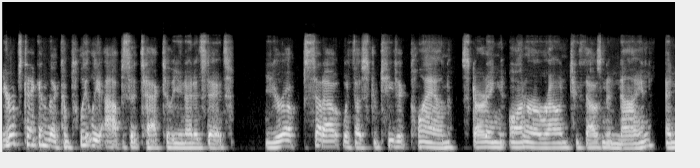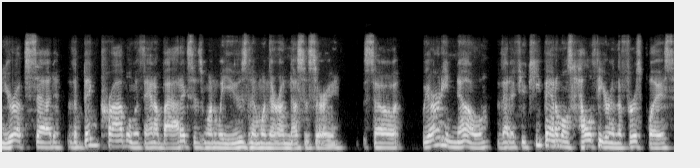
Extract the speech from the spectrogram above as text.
Europe's taken the completely opposite tack to the United States. Europe set out with a strategic plan starting on or around 2009. And Europe said the big problem with antibiotics is when we use them when they're unnecessary. So we already know that if you keep animals healthier in the first place,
